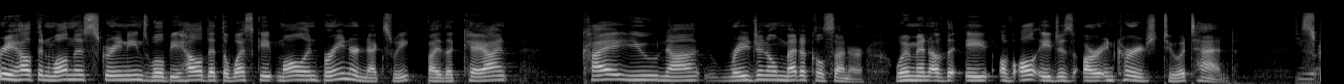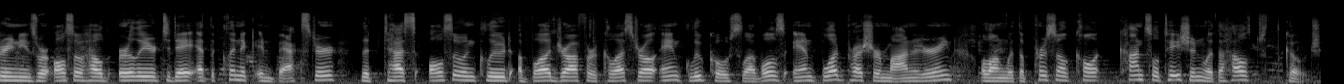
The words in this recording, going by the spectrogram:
Free health and wellness screenings will be held at the Westgate Mall in Brainerd next week by the Cuyuna Regional Medical Center. Women of, the, of all ages are encouraged to attend. Screenings were also held earlier today at the clinic in Baxter. The tests also include a blood draw for cholesterol and glucose levels and blood pressure monitoring, along with a personal consultation with a health coach.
